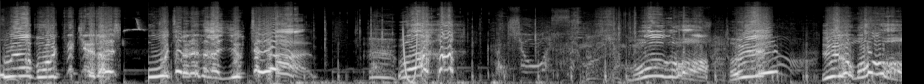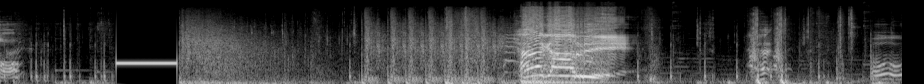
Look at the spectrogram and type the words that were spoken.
뭐야 멀티킬에다 5천원에다가 6천원! 와! 뭐고? 어이? 이거 뭐고 해가리! 해 어?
